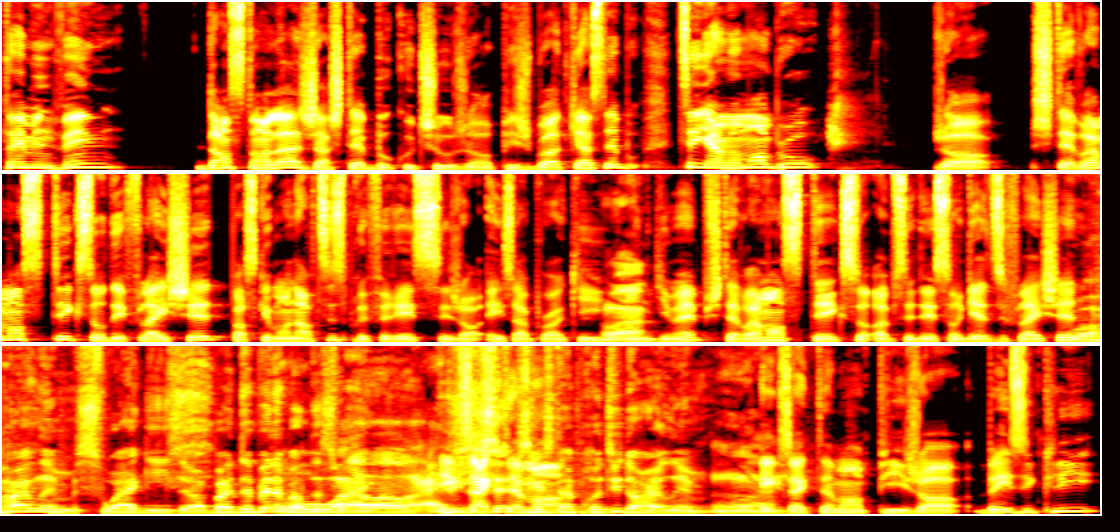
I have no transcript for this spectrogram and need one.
Time in Vain, dans ce temps-là, j'achetais beaucoup de choses, genre, puis je broadcastais. Tu sais, il y a un moment, bro, genre, j'étais vraiment stick sur des fly shit parce que mon artiste préféré, c'est genre A$AP Rocky, Ouais. entre guillemets, puis j'étais vraiment stick sur, obsédé sur Get du fly shit. well, Harlem, Swaggy, the, but the bit about the swag. ouais, ouais. Exactement. C'est c'est un produit de Harlem. Ouais. Exactement. Puis genre, basically,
